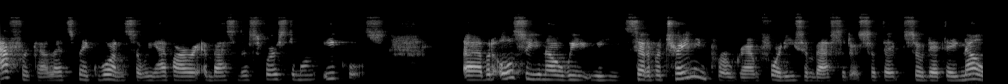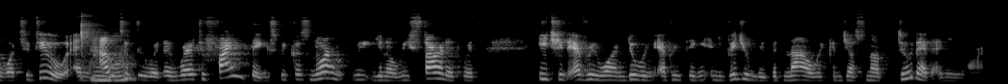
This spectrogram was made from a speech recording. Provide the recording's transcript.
Africa, let's make one. So we have our ambassadors first among equals. Uh, but also, you know, we, we set up a training program for these ambassadors so that so that they know what to do and mm-hmm. how to mm-hmm. do it and where to find things. Because norm, we, you know, we started with each and everyone doing everything individually, but now we can just not do that anymore.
